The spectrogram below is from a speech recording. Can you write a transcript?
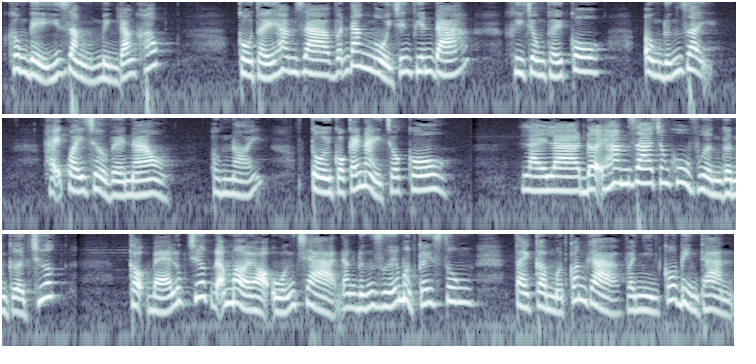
không để ý rằng mình đang khóc. Cô thấy Hamza vẫn đang ngồi trên phiến đá. Khi trông thấy cô, ông đứng dậy. Hãy quay trở về nào. Ông nói, tôi có cái này cho cô. Laila đợi Hamza trong khu vườn gần cửa trước. Cậu bé lúc trước đã mời họ uống trà đang đứng dưới một cây sung tay cầm một con gà và nhìn cô bình thản.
